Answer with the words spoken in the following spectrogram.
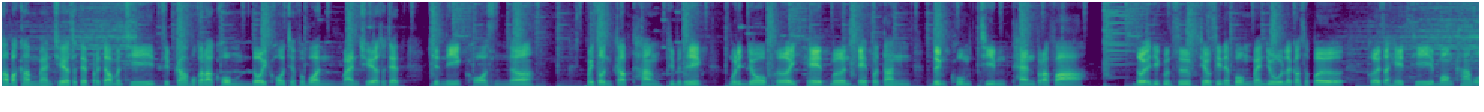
ข่าวบัคัมแมนเชสเตอร์ประจำวันที่ 19 มกราคม โดยโค้ชเชฟฟุตบอลแมนเชสเตอร์เจนนี้ขอเสนอ ไม่สนกับทางพรีเมียร์ลีกมูรินโญ่เผยเหตุเมินเอฟเวอร์ตัน ดึงคุมทีมแทนปราฟา โดยอดีตกุนซือเชลซีได้ผมแมนยูและก็สเปอร์ เผยสาเหตุที่มองข้ามโอ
